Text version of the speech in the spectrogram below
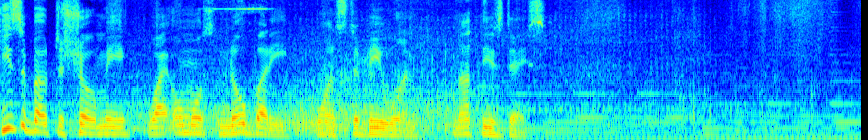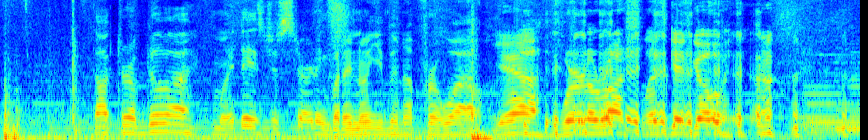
He's about to show me why almost nobody wants to be one. Not these days. Dr. Abdullah, my day's just starting, but I know you've been up for a while. Yeah, we're in a rush. Let's get going.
